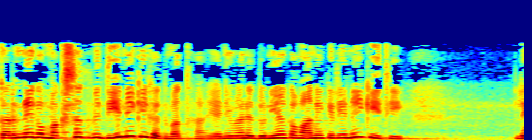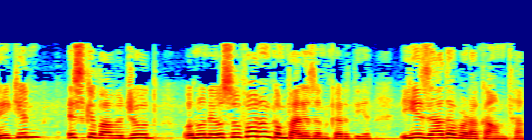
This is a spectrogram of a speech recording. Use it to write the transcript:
کرنے کا مقصد بھی دینی کی خدمت تھا یعنی میں نے دنیا کمانے کے لیے نہیں کی تھی۔ لیکن اس کے باوجود انہوں نے اس کو فوراً کمپیرزن کر دیا۔ یہ زیادہ بڑا کام تھا۔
